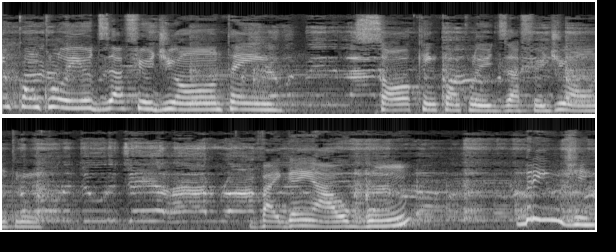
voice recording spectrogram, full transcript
quem concluiu o desafio de ontem, só quem concluiu o desafio de ontem vai ganhar algum brinde.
